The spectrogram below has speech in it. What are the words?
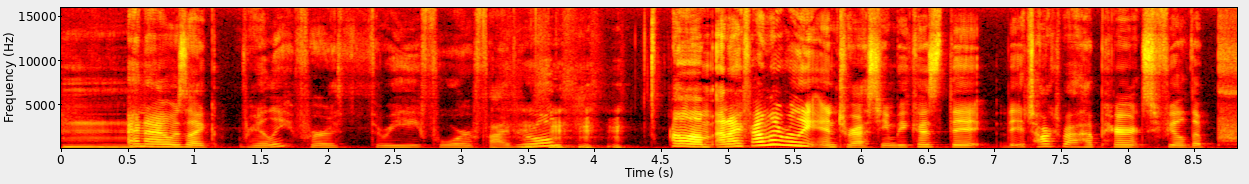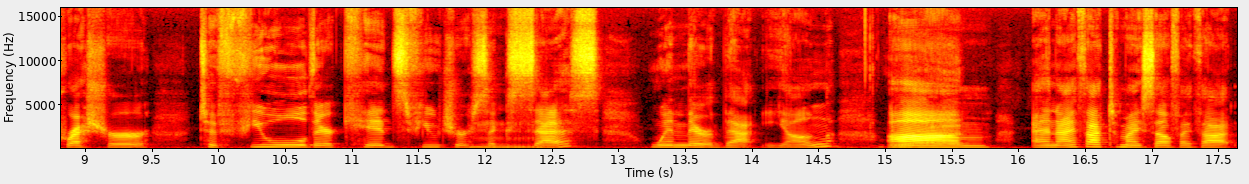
And I was like, really? For a three, four, five year old? um, and I found that really interesting because they, they talked about how parents feel the pressure to fuel their kids' future success when they're that young. Um, and I thought to myself, I thought,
